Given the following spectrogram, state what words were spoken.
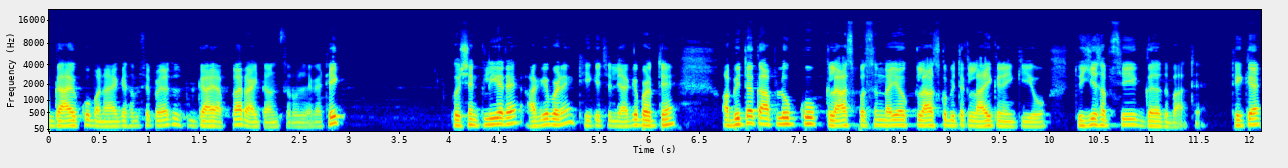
गाय को बनाया गया सबसे पहले तो गाय आपका राइट आंसर हो जाएगा। ठीक? क्वेश्चन क्लियर है, आगे बढ़ें, ठीक है, चलिए आगे बढ़ते हैं। अभी तक आप लोग को क्लास पसंद आई और क्लास को अभी तक लाइक नहीं की हो तो ये सबसे गलत बात है। ठीक है?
